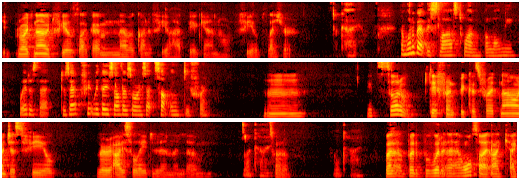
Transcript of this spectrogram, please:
it, right now it feels like I'm never gonna feel happy again or feel pleasure. Okay. And what about this last one, belonging? Where does that does that fit with these others, or is that something different? Mm, it's sort of different because right now I just feel very isolated and alone, Okay. sort of. Okay. But but but what uh, also I, I I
